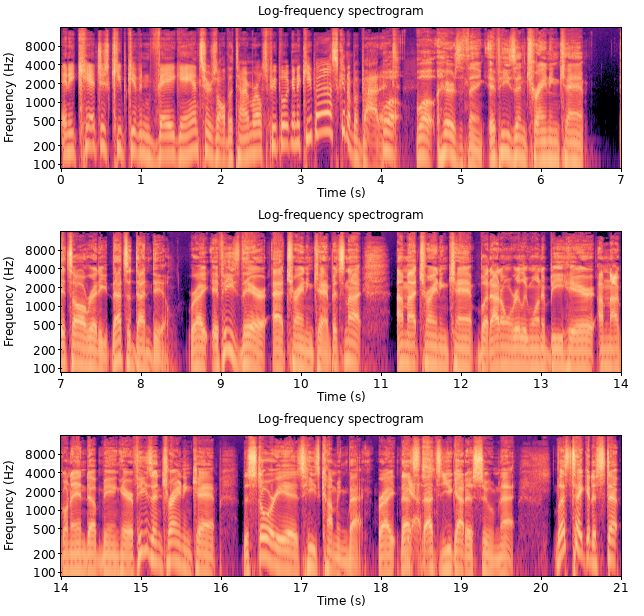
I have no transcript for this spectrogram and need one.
and he can't just keep giving vague answers all the time, or else people are going to keep asking him about it. Well, well, here's the thing. If he's in training camp, it's already that's a done deal, right? If he's there at training camp, it's not I'm at training camp, but I don't really want to be here. I'm not going to end up being here. If he's in training camp, the story is he's coming back, right? That's Yes. that's you got to assume that. Let's take it a step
